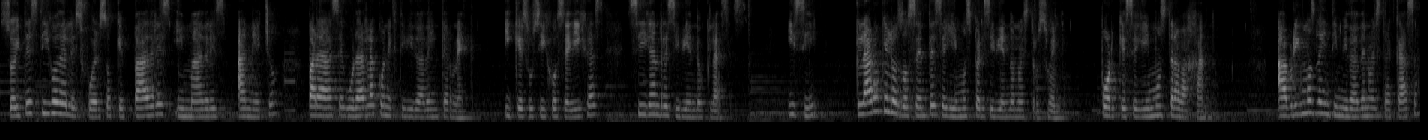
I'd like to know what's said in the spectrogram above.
Soy testigo del esfuerzo que padres y madres han hecho para asegurar la conectividad de Internet y que sus hijos e hijas sigan recibiendo clases. Y sí, Claro que los docentes seguimos percibiendo nuestro sueldo, porque seguimos trabajando. Abrimos la intimidad de nuestra casa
